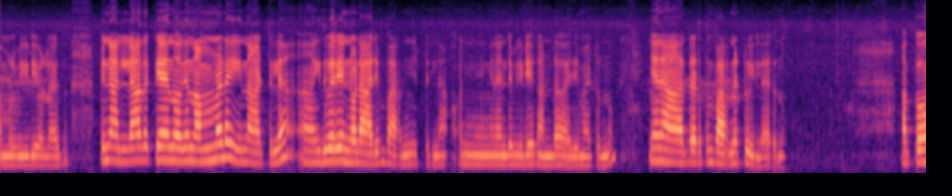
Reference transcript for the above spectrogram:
നമ്മൾ വീഡിയോ ഉള്ളായിരുന്നു പിന്നെ അല്ലാതൊക്കെ എന്ന് പറഞ്ഞാൽ നമ്മുടെ ഈ നാട്ടിൽ ഇതുവരെ എന്നോട് ആരും പറഞ്ഞിട്ടില്ല. ഇങ്ങനെ എന്റെ വീഡിയോ കണ്ട കാര്യമായിട്ടൊന്നും ഞാൻ ആരുടെ അടുത്തും പറഞ്ഞിട്ടും ഇല്ലായിരുന്നു. അപ്പോൾ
